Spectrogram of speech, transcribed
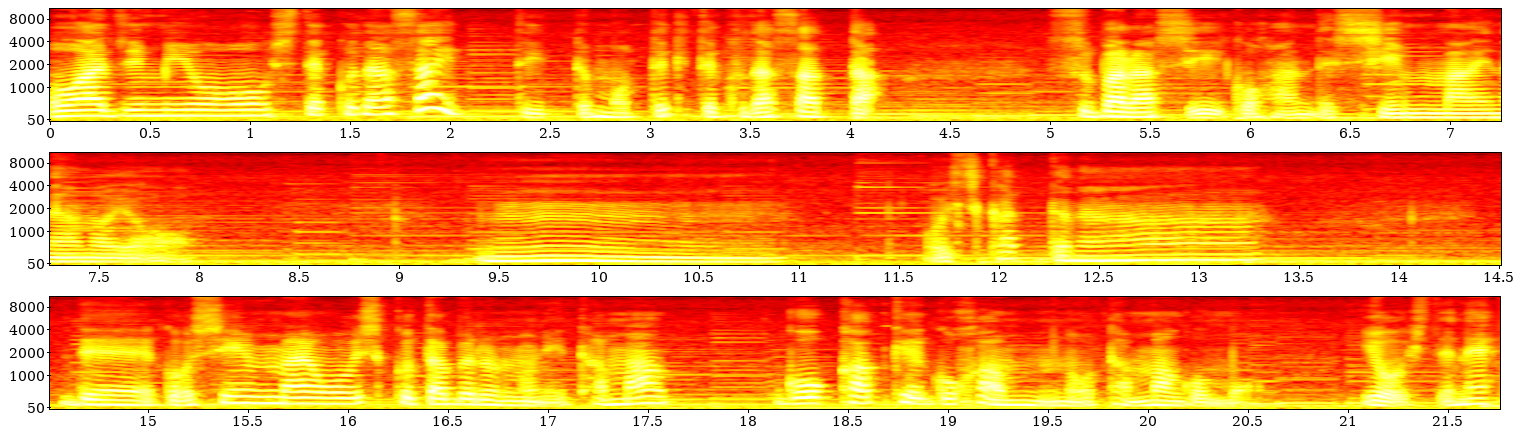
お味見をしてくださいって言って持ってきてくださった。素晴らしいご飯で新米なのよ。うーん美味しかったな。でこう新米を美味しく食べるのに卵かけご飯の卵も用意してね。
